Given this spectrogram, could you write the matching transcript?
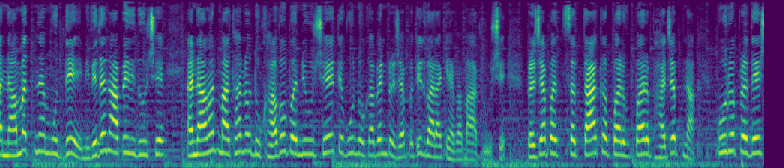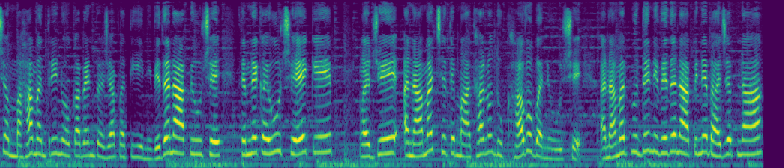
અનામતને મુદ્દે નિવેદન આપી દીધું છે. અનામત માથાનો દુખાવો બન્યું છે તેવું નોકાબેન પ્રજાપતિ દ્વારા કહેવામાં આવ્યું છે. પ્રજાપત સત્તાક પર્વ પર ભાજપના પૂર્વ પ્રદેશ મહામંત્રી નોકાબેન પ્રજાપતિએ નિવેદન આપ્યું છે. તેમણે કહ્યું છે કે જે અનામત છે તે માથાનો દુખાવો બન્યું છે. અનામત મુદ્દે નિવેદન આપીને ભાજપના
